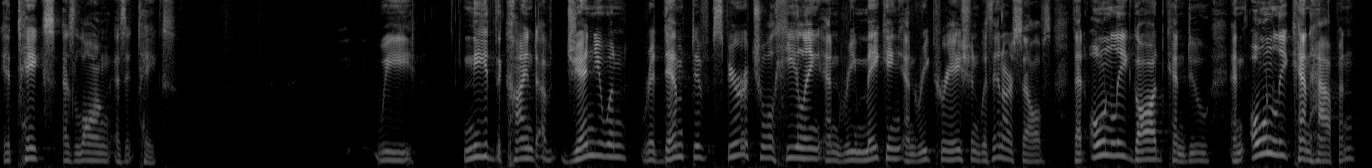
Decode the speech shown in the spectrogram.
it takes as long as it takes. We need the kind of genuine, redemptive, spiritual healing and remaking and recreation within ourselves that only God can do and only can happen,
